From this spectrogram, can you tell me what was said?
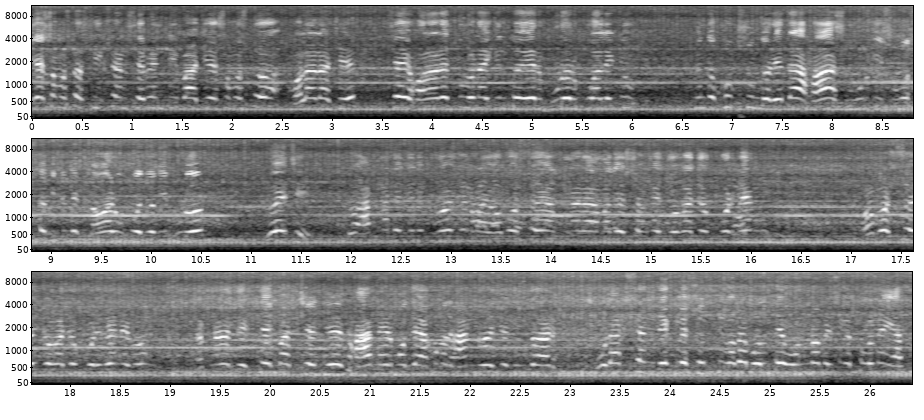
যে সমস্ত সিক্স অ্যান্ড সেভেন্টি বা যে সমস্ত হলার আছে, সেই হলারের তুলনায় কিন্তু এর গুঁড়োর কোয়ালিটিও কিন্তু খুব সুন্দর। এটা হাঁস, মুরগি সমস্ত কিছুতে খাওয়ার উপযোগী গুঁড়ো রয়েছে। তো আপনাদের যদি প্রয়োজন হয়, অবশ্যই আপনারা আমাদের সঙ্গে যোগাযোগ করবেন। অবশ্যই যোগাযোগ করবেন এবং আপনারা দেখতেই পাচ্ছেন যে ধানের মধ্যে এখনও ধান রয়েছে, কিন্তু আর প্রোডাকশান দেখলে সত্যি কথা বলতে অন্য মেশিনের তুলনায় এত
